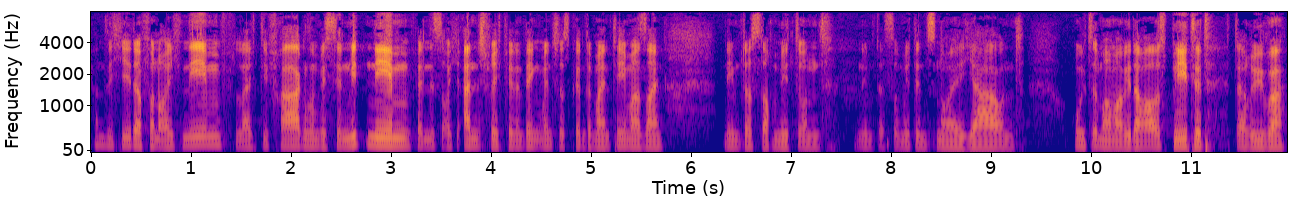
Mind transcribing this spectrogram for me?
Kann sich jeder von euch nehmen, vielleicht die Fragen so ein bisschen mitnehmen, wenn es euch anspricht, wenn ihr denkt, Mensch, das könnte mein Thema sein. Nehmt das doch mit und nehmt das so mit ins neue Jahr und holt es immer mal wieder raus, betet darüber.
